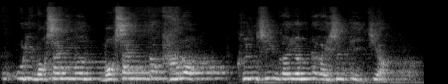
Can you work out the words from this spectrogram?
우리 목사님은 목사님도 간혹 근심과 염려가 있을 때 있죠.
